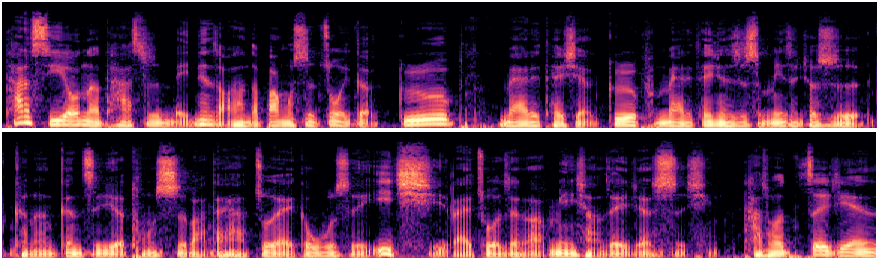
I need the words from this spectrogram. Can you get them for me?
他的 CEO 呢，他是每天早上到办公室做一个 group meditation。group meditation 是什么意思？就是可能跟自己的同事吧，大家坐在一个屋子里一起来做这个冥想这一件事情。他说这件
